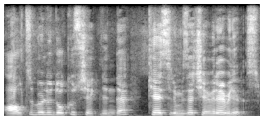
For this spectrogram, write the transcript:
6 bölü 9 şeklinde kesrimize çevirebiliriz.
